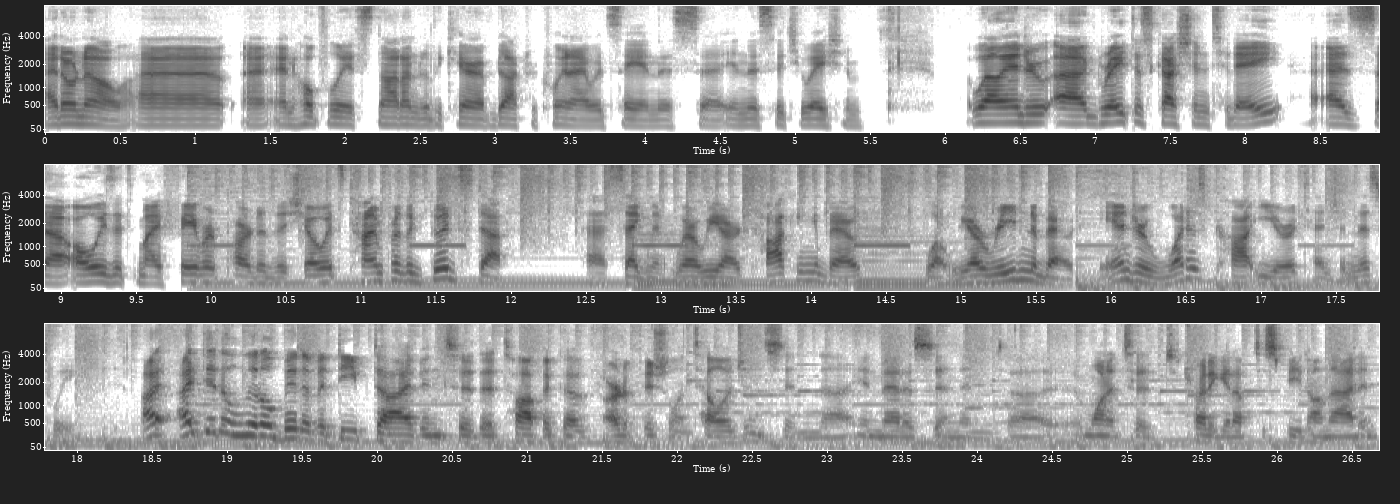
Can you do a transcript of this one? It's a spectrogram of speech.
I don't know, uh, and hopefully it's not under the care of Dr. Quinn. I would say in this uh, in this situation. Well, Andrew, uh, great discussion today. As uh, always, it's my favorite part of the show. It's time for the good stuff uh, segment where we are talking about what we are reading about. Andrew, what has caught your attention this week? I, I, did a little bit of a deep dive into the topic of artificial intelligence in uh, in medicine, and uh, wanted to, to, try to get up to speed on that. And,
